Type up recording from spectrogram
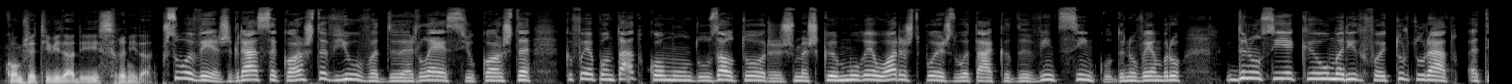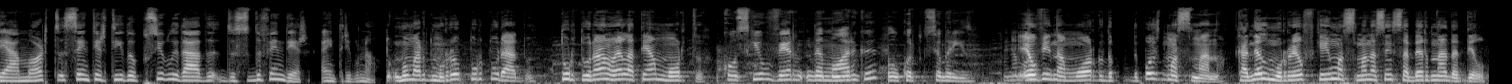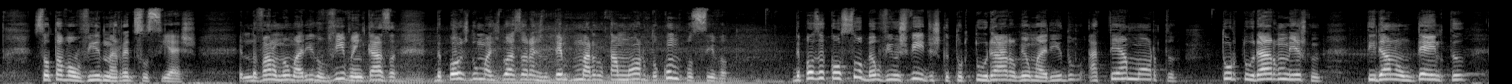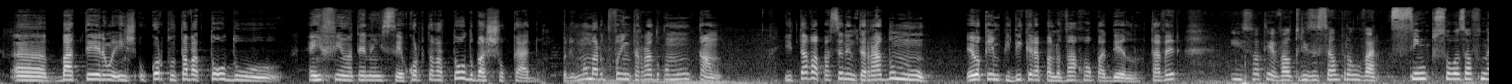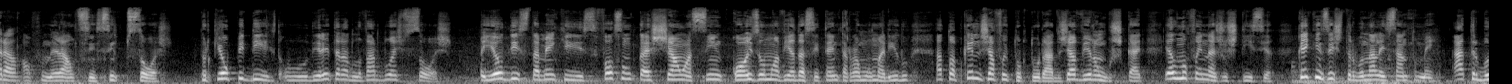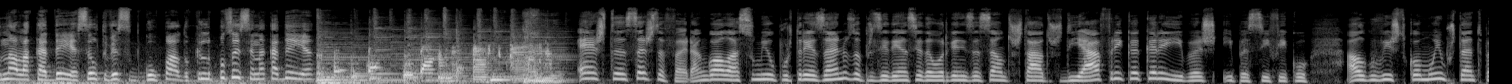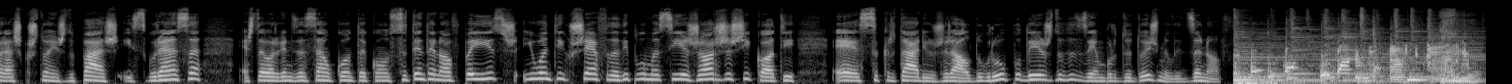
com objetividade e serenidade. Por sua vez, Graça Costa, viúva de Arlécio Costa, que foi apontado como um dos autores, mas que morreu horas depois do ataque de 25 de novembro, denuncia que o marido foi torturado até à morte sem ter tido a possibilidade de se defender em tribunal. O meu marido morreu torturado. Torturaram ela até à morte. Conseguiu ver na morgue o corpo do seu marido? Eu vim na morgue depois de uma semana. Canelo morreu, fiquei uma semana sem saber nada dele. Só estava a ouvir nas redes sociais. Levaram meu marido vivo em casa. Depois de umas duas horas de tempo, o marido está morto. Como possível? Depois é que eu soube, eu vi os vídeos que torturaram meu marido até a morte. Torturaram mesmo. Tiraram um dente, uh, bateram, o corpo estava todo, enfim, até nem sei, o corpo estava todo machucado. Meu marido foi enterrado como um cão. E estava para ser enterrado nu. Eu quem pedi que era para levar a roupa dele, está a ver? E só teve autorização para levar cinco pessoas ao funeral? Ao funeral, sim, cinco pessoas. Porque eu pedi, o direito era de levar duas pessoas. E eu disse também que se fosse um caixão assim, coisa, eu não havia de aceitar enterrar meu marido, à toa, porque ele já foi torturado, já viram buscar. Ele não foi na justiça. Por que, é que existe tribunal em Santo Tomé? Há tribunal, a cadeia, se ele tivesse culpado, que ele pusesse na cadeia. Esta sexta-feira, Angola assumiu por três anos a presidência da Organização dos Estados de África, Caraíbas e Pacífico. Algo visto como importante para as questões de paz e segurança. Esta organização conta com 79 países e o antigo chefe da diplomacia, Jorge Chicotti, é secretário-geral do grupo desde dezembro de 2019.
